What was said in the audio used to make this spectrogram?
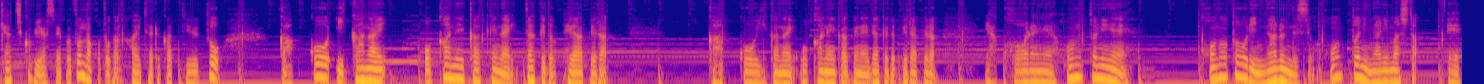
キャッチコピーが最高。どんなことが書いてあるかっていうと、学校行かない、お金かけない、だけどペラペラ。学校行かない、お金かけない、だけどペラペラ。いや、これね、本当にね、この通りになるんですよ。本当になりました。え、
